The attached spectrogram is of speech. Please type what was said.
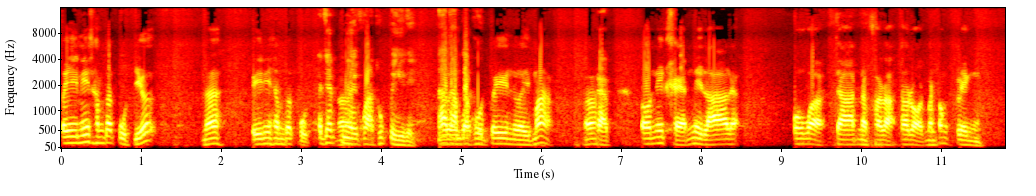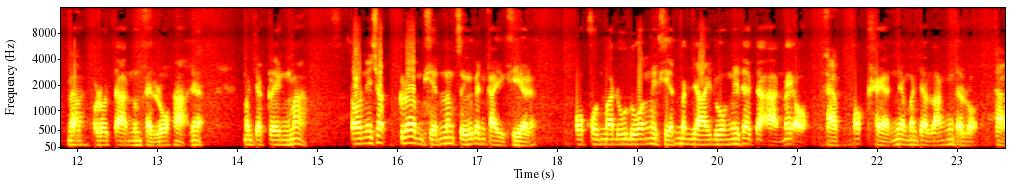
ปีนี้ทำตะกรุดเยอะ นะ ปีนี้ทำตะกรุดอาจารย์เหนื่อยกว่าทุกปีเลยถ้าทำตะกรุดปีเหนื่อยมากนะครับ ตอนนี้แขนนี่ล้าแล้ว เพราะว่าจานนะขระตลอดมันต้องเกร็งครันะบพอเราจานมันแผ่นโลหะเนี่ย มันจะเกร็งมาก ตอนนี้ชักเริ่มเขียนหนังสือเป็นไก่เขียแล้วพอคนมาดูดวงนี่เขียนบรรยายดวงนี่แทบจะอ่านไม่ออกครับเพราะแขนเนี่ยมันจะลังตลอดครับ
